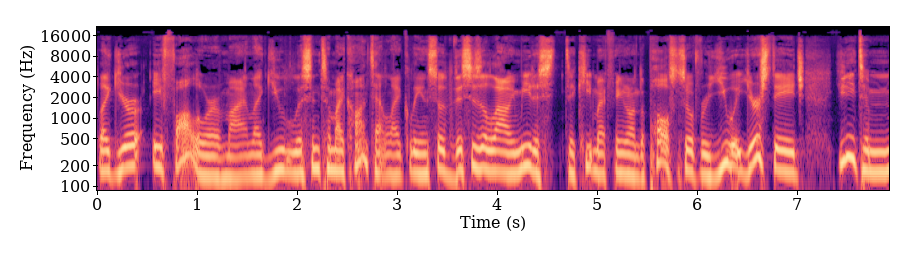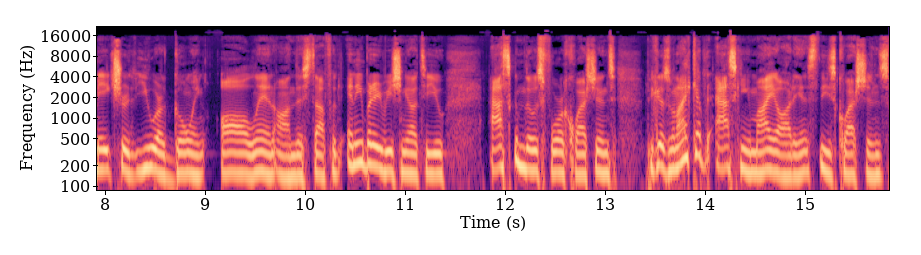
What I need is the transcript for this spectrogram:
like you're a follower of mine, like you listen to my content likely, and so this is allowing me to to keep my finger on the pulse. And so for you at your stage, you need to make sure that you are going all in on this stuff. With anybody reaching out to you, ask them those four questions because when I kept asking my audience these questions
